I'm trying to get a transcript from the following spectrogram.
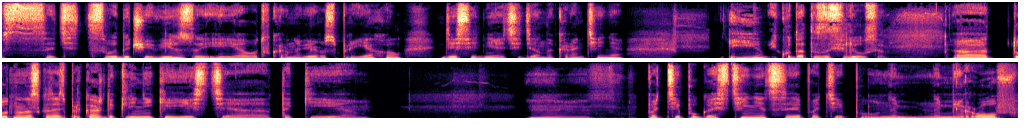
с, с выдачей визы, и я вот в коронавирус приехал, 10 дней отсидел на карантине. И, и куда ты заселился? А, тут, надо сказать, при каждой клинике есть а, такие по типу гостиницы, по типу номеров.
